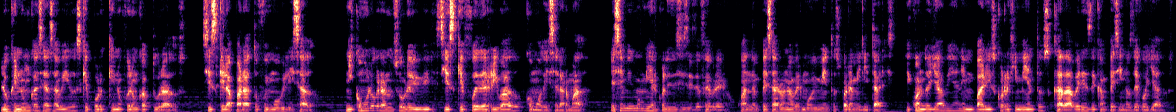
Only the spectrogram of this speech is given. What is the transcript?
Lo que nunca se ha sabido es que por qué no fueron capturados, si es que el aparato fue inmovilizado, ni cómo lograron sobrevivir si es que fue derribado, como dice la Armada. Ese mismo miércoles 16 de febrero, cuando empezaron a haber movimientos paramilitares, y cuando ya habían en varios corregimientos cadáveres de campesinos degollados,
